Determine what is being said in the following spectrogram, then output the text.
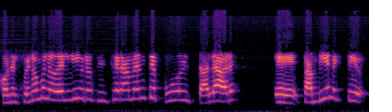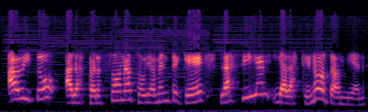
con el fenómeno del libro, sinceramente, pudo instalar eh, también este hábito a las personas, obviamente, que las siguen y a las que no también.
